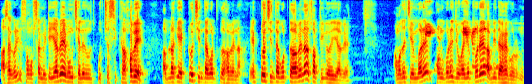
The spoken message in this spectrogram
আশা করি সমস্যা মিটে যাবে এবং ছেলের উচ্চ- উচ্চশিক্ষা হবে। আপনাকে একটুও চিন্তা করতে হবে না একটুও চিন্তা করতে হবে না সব ঠিক হয়ে যাবে। আমাদের চেম্বারে ফোন করে যোগাযোগ করে আপনি দেখা করুন।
